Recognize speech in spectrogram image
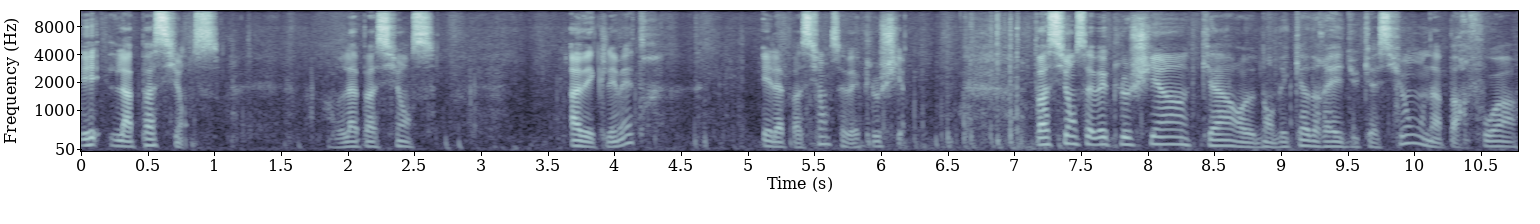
est la patience. la patience avec les maîtres et la patience avec le chien. Patience avec le chien car euh, dans des cas de rééducation, on a parfois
